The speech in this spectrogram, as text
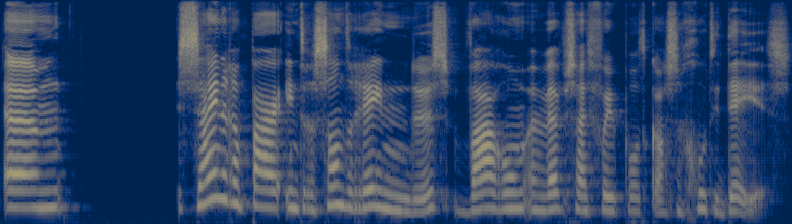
um, zijn er een paar interessante redenen dus waarom een website voor je podcast een goed idee is.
